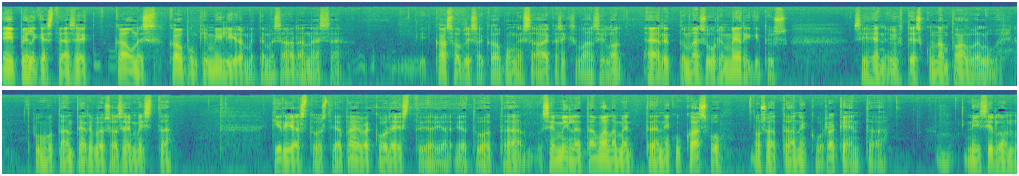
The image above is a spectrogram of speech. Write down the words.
ei pelkästään se kaunis kaupunkimiljö, mitä me saadaan näissä kasvavissa kaupungeissa aikaiseksi, vaan sillä on äärettömän suuri merkitys siihen yhteiskunnan palveluihin puhutaan terveysasemista, kirjastoista ja päiväkodeista ja, ja, tuota, se millä tavalla me tämä niin kuin kasvu osataan niin kuin rakentaa, mm. niin silloin,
